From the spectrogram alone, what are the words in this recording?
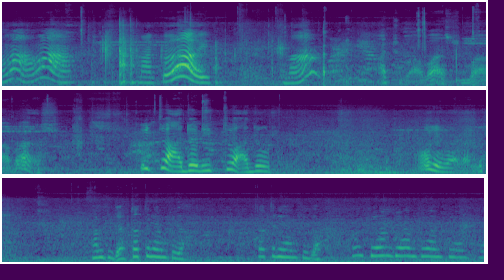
মা মা। মা আচ্ছা বাবা বাবা একটু আদর একটু আদর। ওরে বাবা রে হামপি দাও তাড়াতাড়ি হামপি দাও তাড়াতাড়ি হামপি দাও হামপি হামপি হামপি হামপি হামপি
